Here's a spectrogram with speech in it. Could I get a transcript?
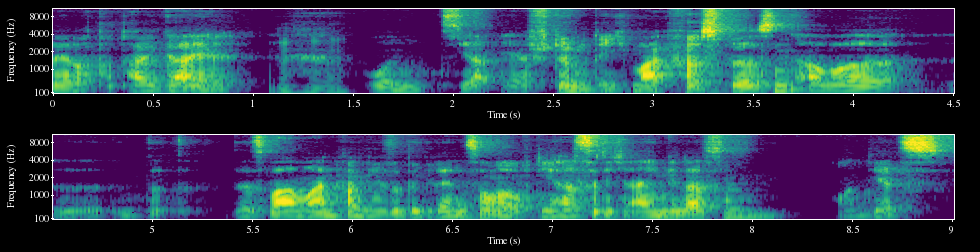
Wäre doch total geil. Mhm. Und ja, ja, stimmt, ich mag First Person, aber äh, das war am Anfang diese Begrenzung, auf die hast du dich eingelassen und jetzt,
